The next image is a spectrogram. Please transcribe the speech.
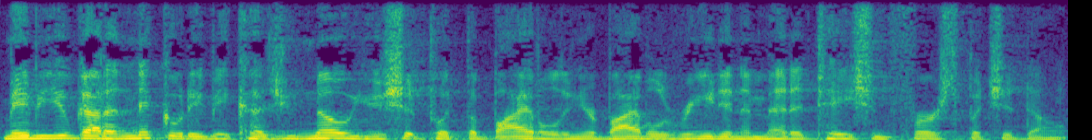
Maybe you've got iniquity because you know you should put the Bible in your Bible reading and meditation first, but you don't.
